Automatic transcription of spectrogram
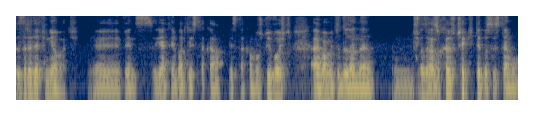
zredefiniować. Yy, Więc jak najbardziej jest taka, jest taka możliwość. E, Mamy tu dodane od razu health checki tego systemu,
